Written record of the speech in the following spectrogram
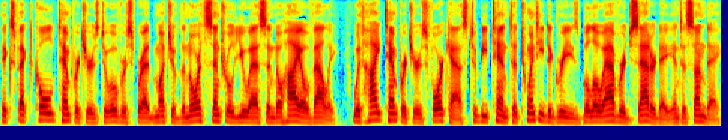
expect cold temperatures to overspread much of the north-central U.S. and Ohio Valley, with high temperatures forecast to be 10 to 20 degrees below average Saturday into Sunday.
